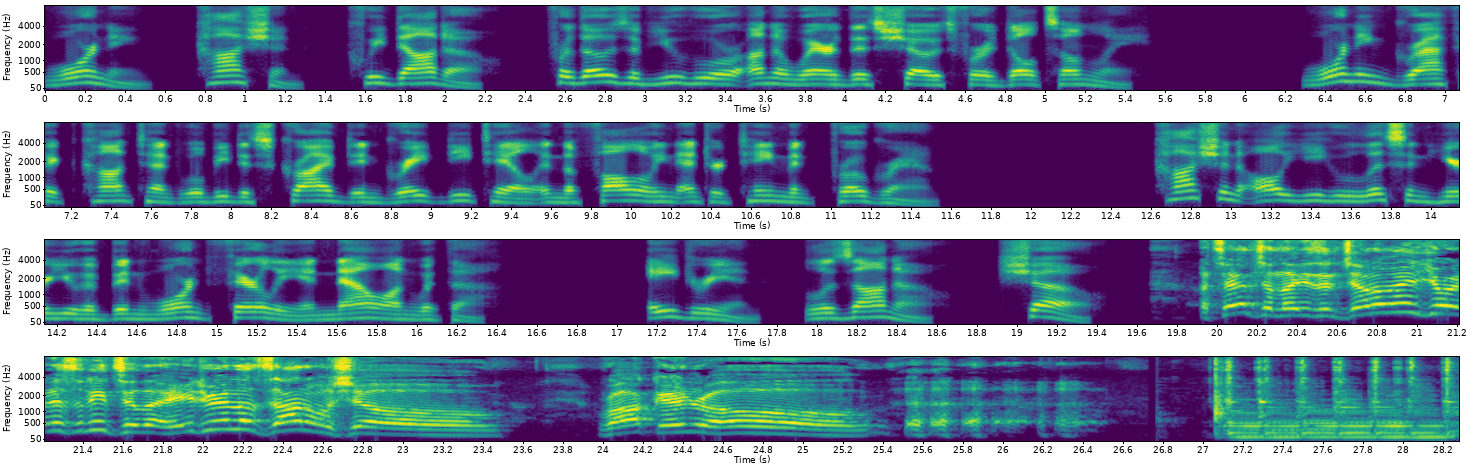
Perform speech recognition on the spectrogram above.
Warning. Caution. Cuidado. For those of you who are unaware this show's for adults only. Warning graphic content will be described in great detail in the following entertainment program. Caution all ye who listen here you have been warned fairly and now on with the Adrian Lozano Show. Attention, ladies and gentlemen, you're listening to the Adrian Lozano Show. Rock and roll.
